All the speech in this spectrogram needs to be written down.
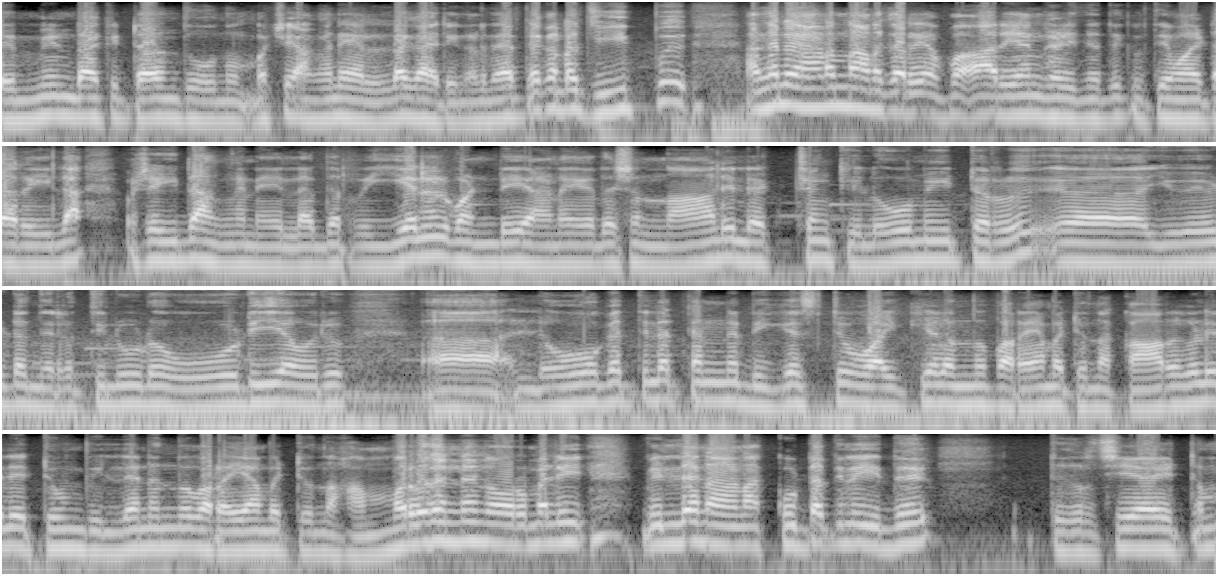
ഡെമ്മി ഉണ്ടാക്കിയിട്ടാന്ന് തോന്നും. പക്ഷെ അങ്ങനെയല്ല കാര്യങ്ങൾ. നേരത്തെ കണ്ട ജീപ്പ് അങ്ങനെയാണെന്നാണ് അറിയാൻ അറിയാൻ കഴിഞ്ഞത്. കൃത്യമായിട്ട് അറിയില്ല. പക്ഷെ ഇത് അങ്ങനെയല്ല ഇത് റിയൽ വണ്ടിയാണ്. ഏകദേശം നാല് ലക്ഷം കിലോമീറ്റർ യു എയുടെ നിരത്തിലൂടെ ഓടിയ ഒരു ലോകത്തിലെ തന്നെ ബിഗസ്റ്റ് വൈക്കിൾ എന്ന് പറയാൻ പറ്റുന്ന കാറുകളിൽ ഏറ്റവും വില്ലൻ എന്ന് പറയാൻ പറ്റുന്ന ഹമ്മർ തന്നെ നോർമലി വില്ലനാണ്. അക്കൂട്ടത്തിൽ ഇത് തീർച്ചയായിട്ടും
